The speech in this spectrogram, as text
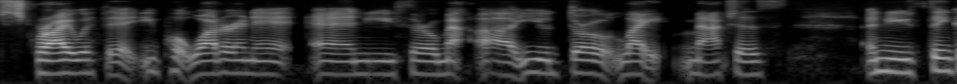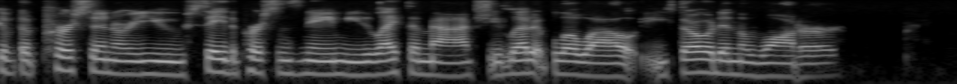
scry with it. You put water in it, and you throw ma- uh, you throw light matches and you think of the person or you say the person's name, you light the match, you let it blow out, you throw it in the water.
